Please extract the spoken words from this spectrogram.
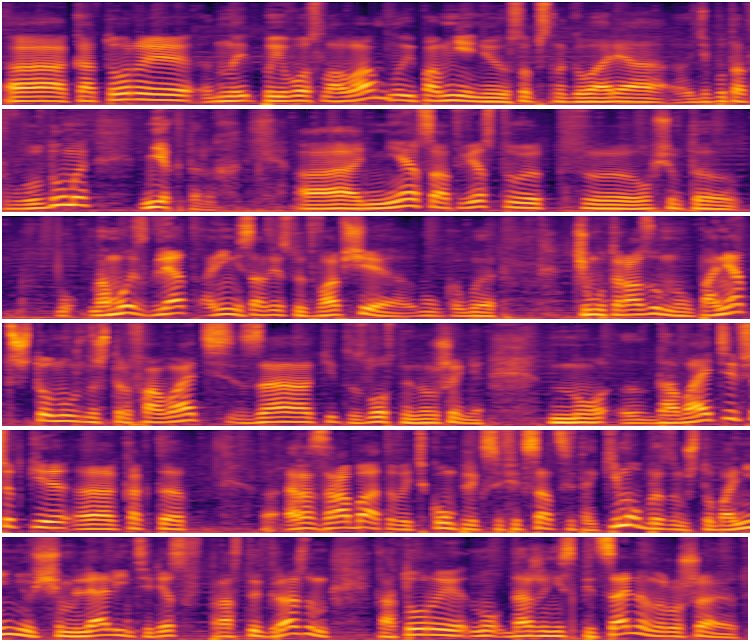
э, которые, по его словам, ну и по мнению, собственно говоря, депутатов Госдумы, некоторых, э, не соответствуют, э, в общем-то, ну, на мой взгляд, они не соответствуют вообще, ну, как бы, чему-то разумному. Понятно, что нужно штрафовать за какие-то злостные нарушения, но давайте все-таки как-то разрабатывать комплексы фиксации таким образом, чтобы они не ущемляли интересов простых граждан, которые, ну, даже не специально нарушают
